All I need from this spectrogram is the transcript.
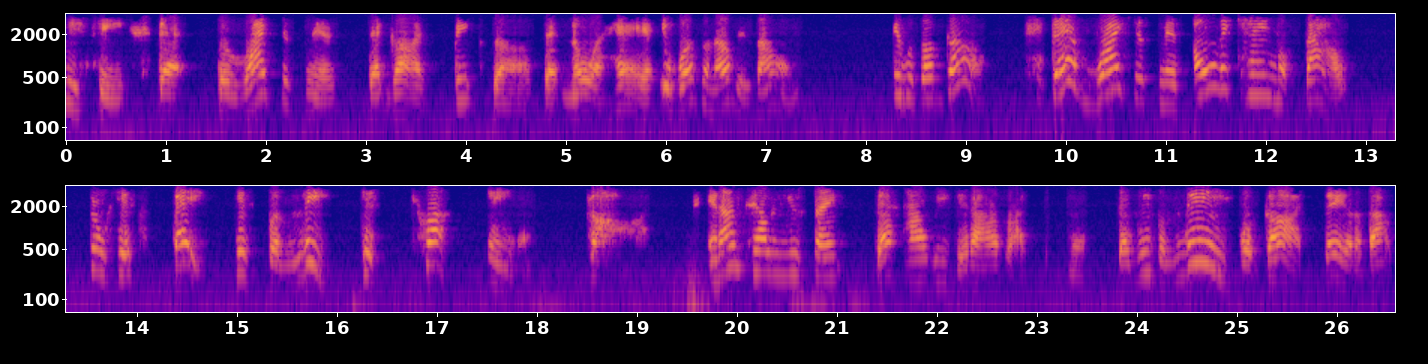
we see that the righteousness that God speaks of, that Noah had, it wasn't of his own. It was of God. That righteousness only came about through his faith, his belief, his trust in God. And I'm telling you, saints, that's how we get our righteousness. That we believe what God said about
